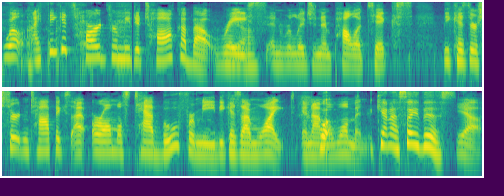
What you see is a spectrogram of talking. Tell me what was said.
well i think it's hard for me to talk about race and religion and politics because there's certain topics that are almost taboo for me because i'm white and i'm Well, a woman Can I say this? Yeah.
